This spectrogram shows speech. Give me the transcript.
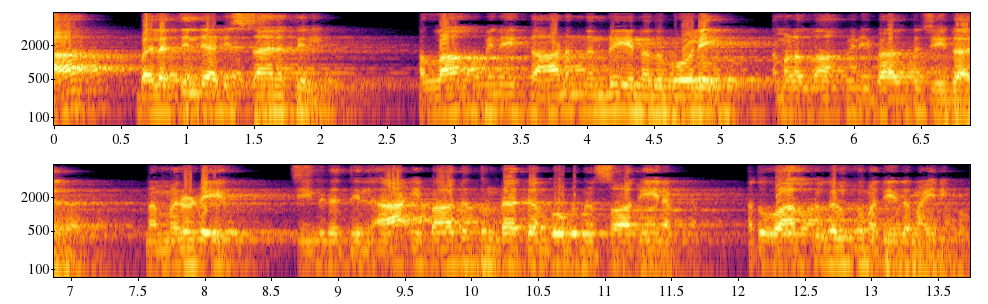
ആ ബലത്തിന്റെ അടിസ്ഥാനത്തിൽ അള്ളാഹുവിനെ കാണുന്നുണ്ട് എന്നതുപോലെ നമ്മൾ അള്ളാഹുവിനെ ഇബാദത്ത് ചെയ്താൽ നമ്മളുടെ ജീവിതത്തിൽ ആ ഇബാദത്ത് ഉണ്ടാക്കാൻ പോകുന്ന സ്വാധീനം അത് വാക്കുകൾക്കും അതീതമായിരിക്കും.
